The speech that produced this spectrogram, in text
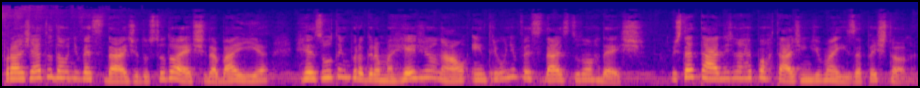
Projeto da Universidade do Sudoeste da Bahia resulta em programa regional entre universidades do Nordeste. Os detalhes na reportagem de Maísa Pestana.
